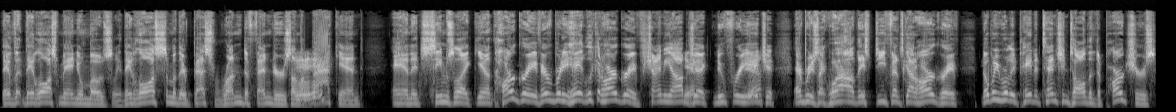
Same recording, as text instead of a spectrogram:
They they lost Manuel Moseley. They lost some of their best run defenders on the mm-hmm. back end. And it seems like you know Hargrave. Everybody, hey, look at Hargrave, shiny object, new free Yeah. agent. Everybody's like, wow, this defense got Hargrave. Nobody really paid attention to all the departures,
